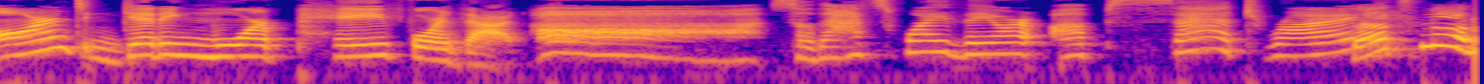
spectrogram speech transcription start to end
aren't getting more pay for that. so that's why they are upset, right? That's not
